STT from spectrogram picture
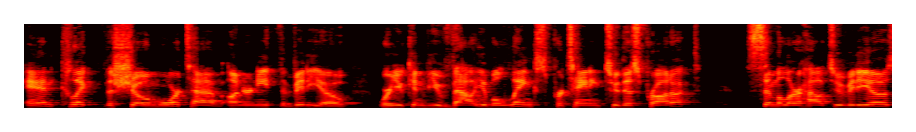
and click the Show More tab underneath the video where you can view valuable links pertaining to this product, similar how-to videos,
